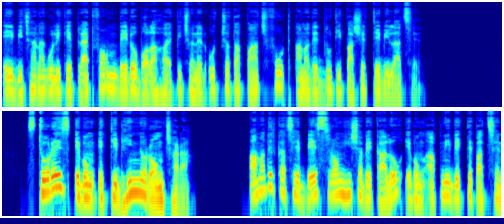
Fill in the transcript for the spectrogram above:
এই বিছানাগুলিকে প্ল্যাটফর্ম বেডও বলা হয়। পিছনের উচ্চতা পাঁচ ফুট, আমাদের দুটি পাশের টেবিল আছে। স্টোরেজ এবং একটি ভিন্ন রং ছাড়া। আমাদের কাছে বেস রং হিসাবে কালো এবং আপনি দেখতে পাচ্ছেন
